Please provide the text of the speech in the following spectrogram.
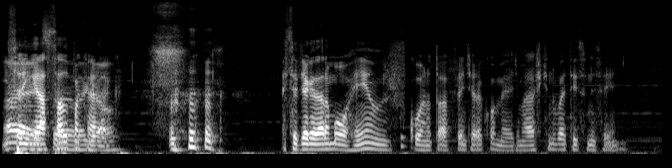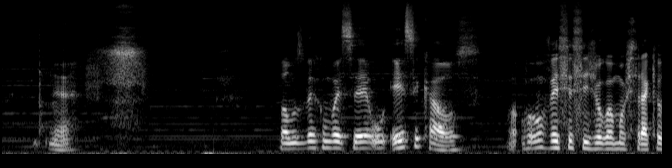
Isso Ah, era é, engraçado isso é pra legal. caraca. Aí você via a galera morrendo, correndo na tua frente, era comédia. Mas acho que não vai ter isso nesse aí, não. É. Vamos ver como vai ser o- esse caos. Vamos ver se esse jogo vai mostrar que eu,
